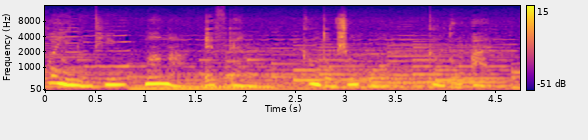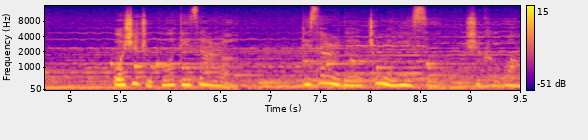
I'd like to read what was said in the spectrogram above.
欢迎聆听妈妈 FM，更懂生活，更懂爱。我是主播 Desire，Desire 的中文意思是渴望，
